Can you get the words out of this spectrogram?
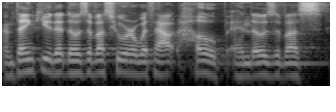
And thank you that those of us who are without hope and those of us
